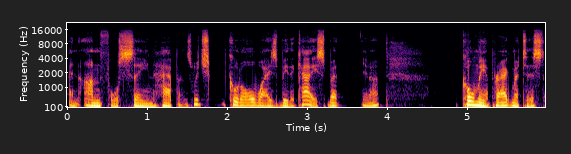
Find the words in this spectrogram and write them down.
and unforeseen happens, which could always be the case. But, you know, call me a pragmatist.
